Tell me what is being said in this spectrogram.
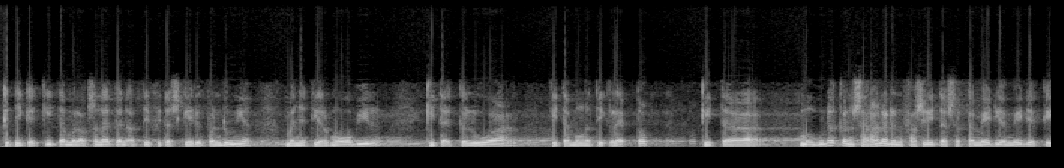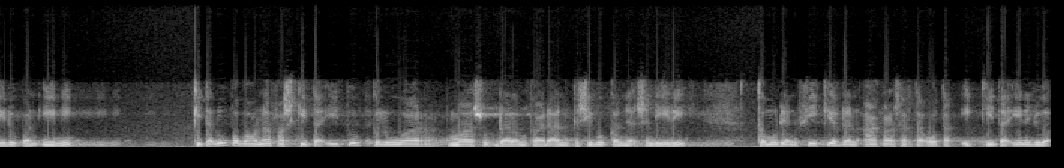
Ketika kita melaksanakan aktivitas kehidupan dunia, menyetir mobil, kita keluar, kita mengetik laptop, kita menggunakan sarana dan fasilitas serta media-media kehidupan ini, Kita lupa bahwa nafas kita itu keluar masuk dalam keadaan kesibukannya sendiri. Kemudian fikir dan akal serta otak kita ini juga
